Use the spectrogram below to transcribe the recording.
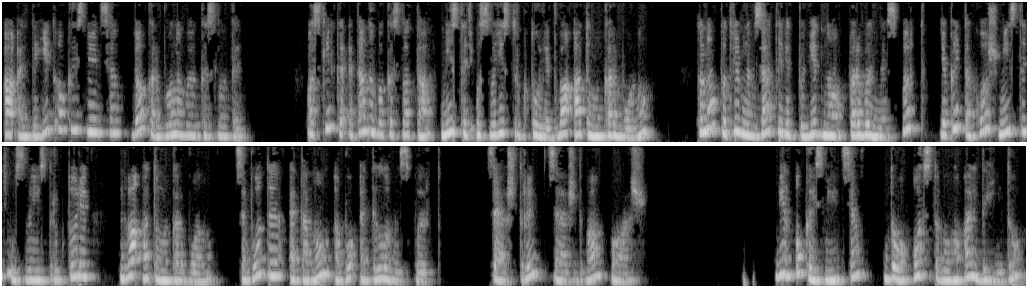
а альдегід окиснюється до карбонової кислоти. Оскільки етанова кислота містить у своїй структурі два атоми карбону, то нам потрібно взяти відповідно первинний спирт, який також містить у своїй структурі два атоми карбону. Це буде етанол або етиловий спирт CH3, CH2OH. Він окиснюється до оцтового альдегіду,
